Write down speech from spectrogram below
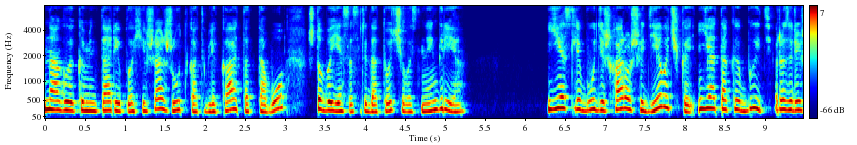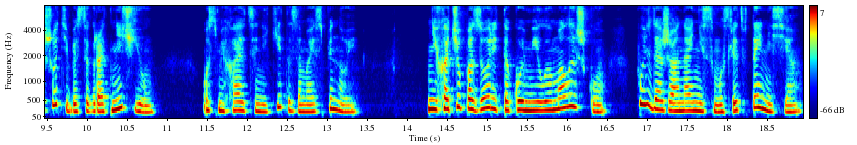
Наглые комментарии плохиша жутко отвлекают от того, чтобы я сосредоточилась на игре. «Если будешь хорошей девочкой, я так и быть, разрешу тебе сыграть ничью», усмехается Никита за моей спиной. «Не хочу позорить такую милую малышку, пусть даже она и не смыслит в теннисе».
